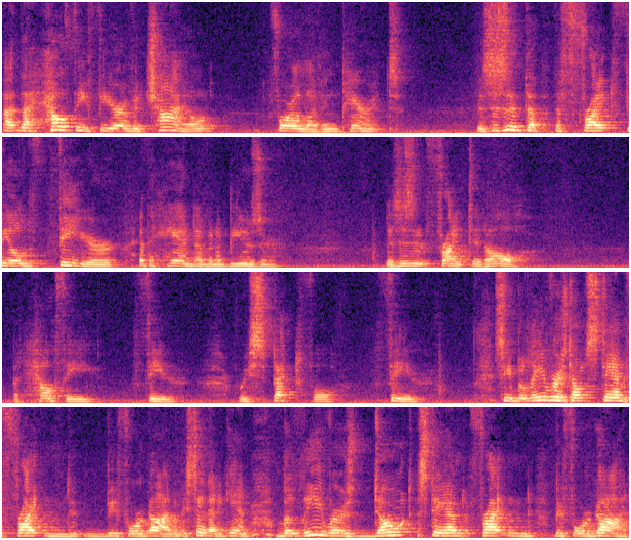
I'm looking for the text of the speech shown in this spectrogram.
uh, healthy fear of a child for a loving parent. This isn't the, the fright filled fear at the hand of an abuser. This isn't fright at all, but healthy fear, respectful fear. See, believers don't stand frightened before God. Let me say that again. Believers don't stand frightened before God,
